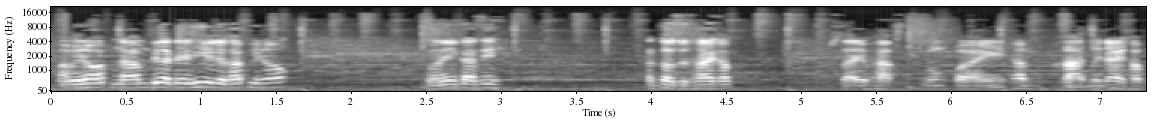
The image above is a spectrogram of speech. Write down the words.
เอาพี่น้องครับน้ำเดือดได้ที่เลยครับพี่น้องตอนนี้กันสิขั้นตอนสุดท้ายครับ ใส่ผักลงไปทำขาดไม่ได้ครับ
